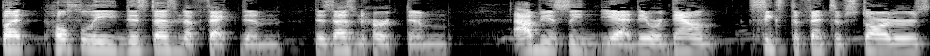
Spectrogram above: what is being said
But hopefully, this doesn't affect them. This doesn't hurt them. Obviously, yeah, they were down six defensive starters,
